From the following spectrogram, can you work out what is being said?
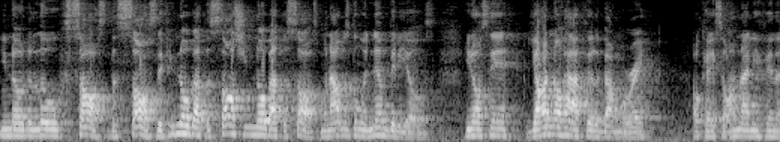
you know, the little sauce, the sauce. If you know about the sauce, you know about the sauce. When I was doing them videos, you know what I'm saying? Y'all know how I feel about Morray. Okay, so I'm not even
